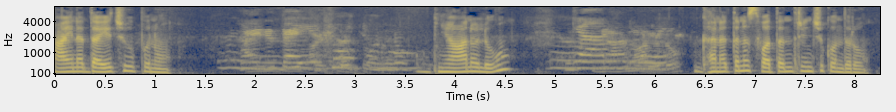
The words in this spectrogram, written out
ఆయన దయచూపును జ్ఞానులు ఘనతను స్వతంత్రించుకొందురు.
